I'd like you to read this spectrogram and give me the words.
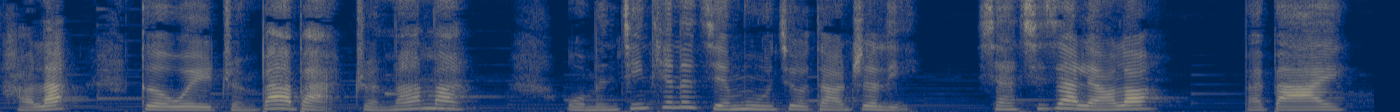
好了，各位准爸爸、准妈妈，我们今天的节目就到这里，下期再聊了，拜拜。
